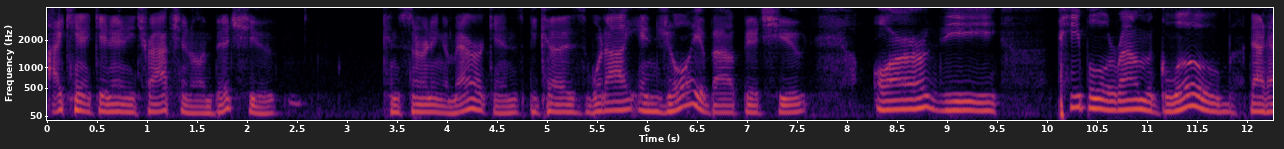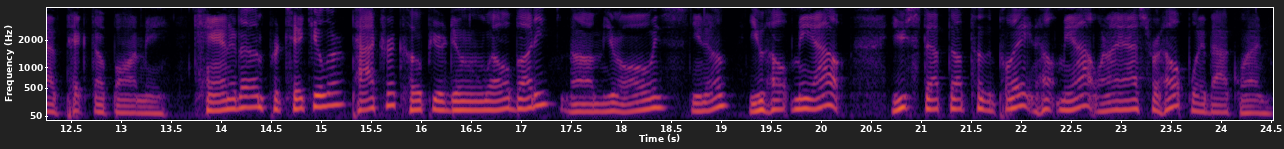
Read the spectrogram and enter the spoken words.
I can't get any traction on BitChute concerning Americans because what I enjoy about BitChute are the people around the globe that have picked up on me. Canada in particular, Patrick, hope you're doing well, buddy. Um, you're always, you know, you helped me out. You stepped up to the plate and helped me out when I asked for help way back when.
